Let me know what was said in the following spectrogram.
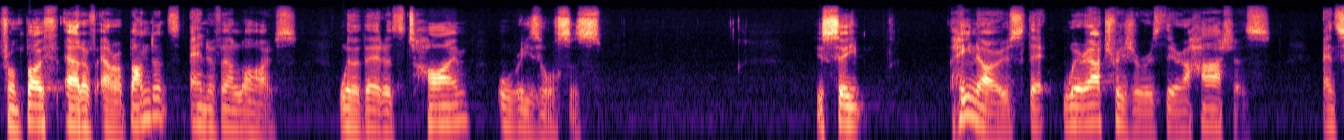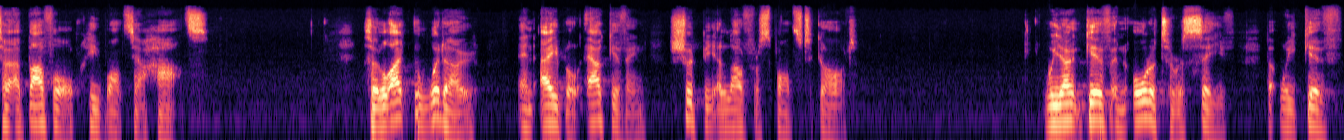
from both out of our abundance and of our lives, whether that is time or resources. You see, He knows that where our treasure is, there our heart is. And so, above all, He wants our hearts. So, like the widow and Abel, our giving should be a love response to God. We don't give in order to receive, but we give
